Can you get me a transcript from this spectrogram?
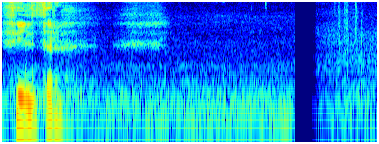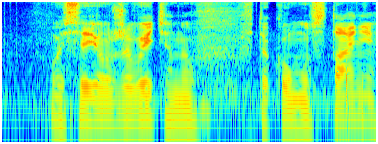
фільтр. Ось я його вже витягнув в такому стані.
